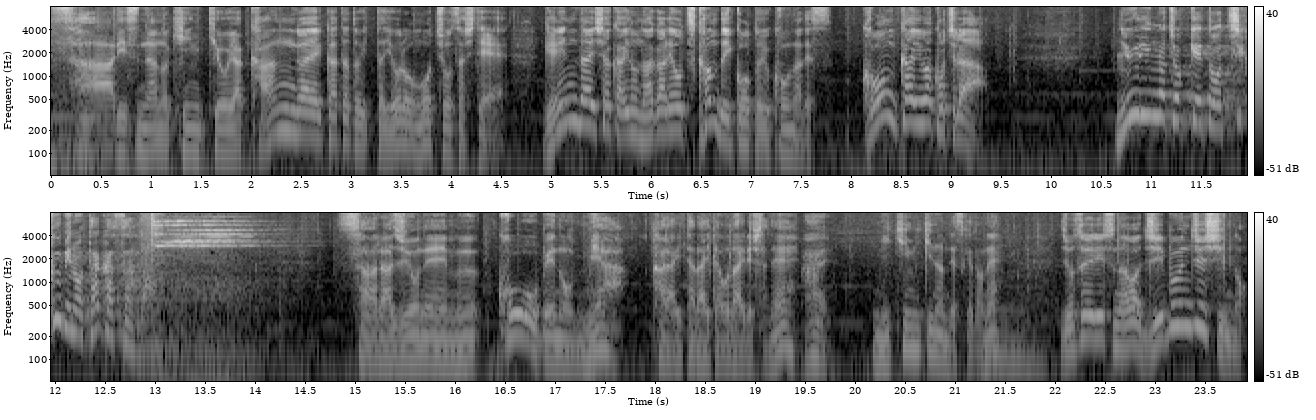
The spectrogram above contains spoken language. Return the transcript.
さあリスナーの近況や考え方といった世論を調査して現代社会の流れを掴んでいこうというコーナーです。今回はこちら。乳輪の直径と乳首の高さ。さあラジオネーム神戸のミャーからいただいたお題でしたね。はい。ミキミキなんですけどね。女性リスナーは自分自身の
